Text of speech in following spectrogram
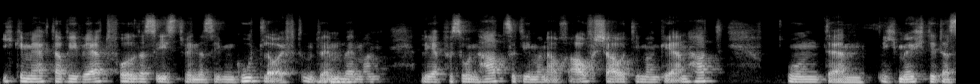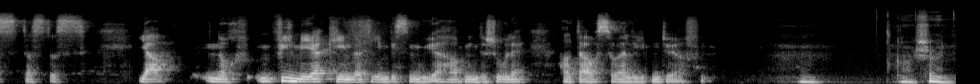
ich gemerkt habe, wie wertvoll das ist, wenn das eben gut läuft und wenn, mhm. wenn man Lehrpersonen hat, zu denen man auch aufschaut, die man gern hat. Und ähm, ich möchte, dass, dass das ja noch viel mehr Kinder, die ein bisschen Mühe haben in der Schule, halt auch so erleben dürfen. Mhm. Oh, schön.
